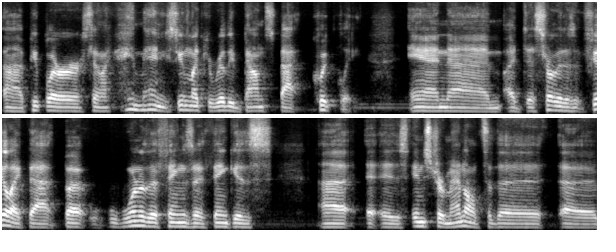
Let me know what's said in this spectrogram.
uh, people are saying like, hey man, you seem like you really bounced back quickly. And um, just certainly doesn't feel like that. But one of the things I think is uh, is instrumental to the uh,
